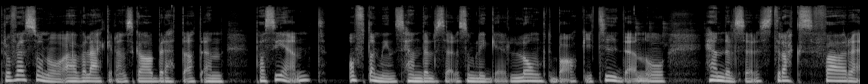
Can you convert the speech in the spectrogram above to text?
Professorn och överläkaren ska berätta att en patient ofta minns händelser som ligger långt bak i tiden och händelser strax före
